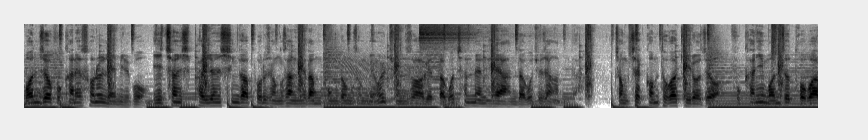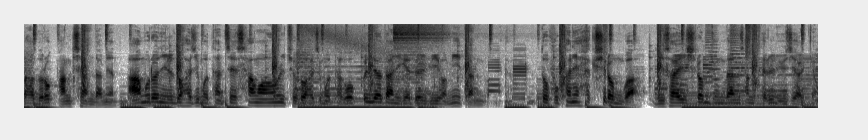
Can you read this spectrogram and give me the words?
먼저 북한의 손을 내밀고 2018년 싱가포르 정상회담 공동성명을 준수하겠다고 천명해야 한다고 주장합니다. 정책 검토가 길어져 북한이 먼저 도발하도록 방치한다면 아무런 일도 하지 못한 채 상황을 주도하지 못하고 끌려다니게 될 위험이 있다는 겁니다. 또 북한이 핵실험과 미사일 실험 중단 상태를 유지할 경우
